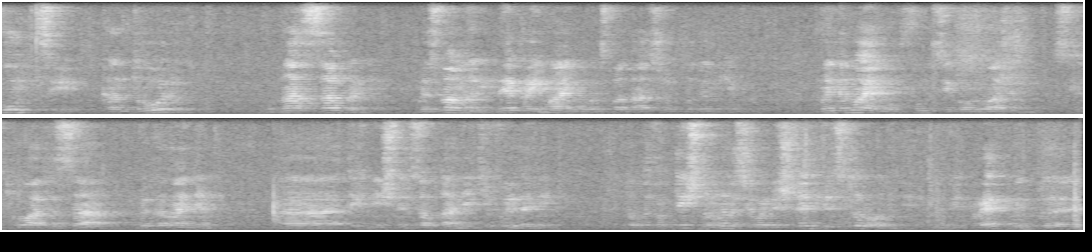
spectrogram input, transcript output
функції контролю у нас забрані. Ми з вами не приймаємо в експлуатацію будинків. Ми не маємо функції повноважень слідкувати за виконанням е, технічних завдань, які видані. Тобто фактично ми на сьогоднішній день відсторонені від проекту від е,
